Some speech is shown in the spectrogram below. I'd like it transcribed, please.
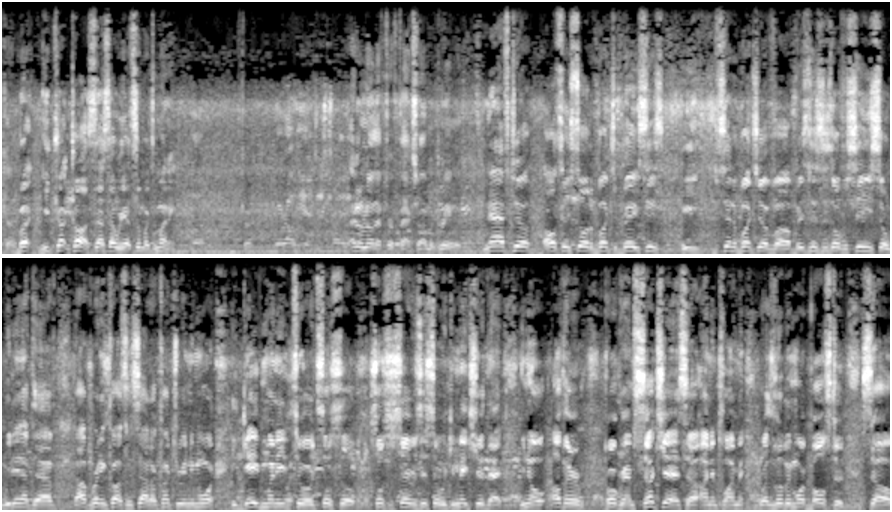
Okay. But he cut costs. That's how we had so much money. I don't know that for a fact, so I'm agreeing with you. NAFTA also he sold a bunch of bases. He sent a bunch of uh, businesses overseas, so we didn't have to have the operating costs inside our country anymore. He gave money towards social social services, so we can make sure that you know other programs such as uh, unemployment were a little bit more bolstered. So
